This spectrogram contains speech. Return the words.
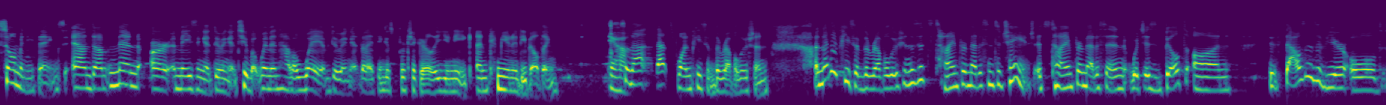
so many things. And um, men are amazing at doing it too, but women have a way of doing it that I think is particularly unique and community building. Yeah. So that that's one piece of the revolution. Another piece of the revolution is it's time for medicine to change. It's time for medicine which is built on thousands of year old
